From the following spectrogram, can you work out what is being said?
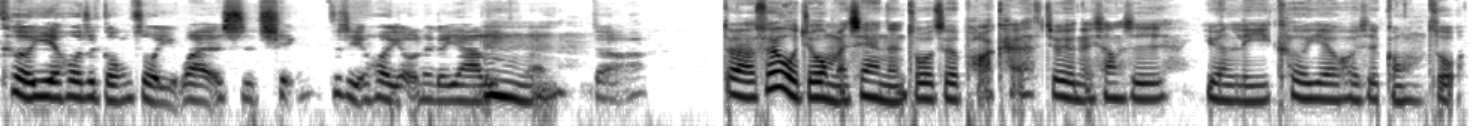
课业或是工作以外的事情，自己会有那个压力。嗯，对啊，对啊，所以我觉得我们现在能做这个 podcast，就有点像是远离课业或是工作，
